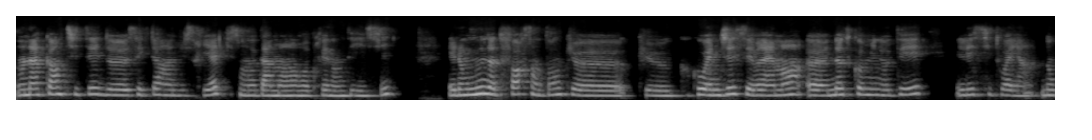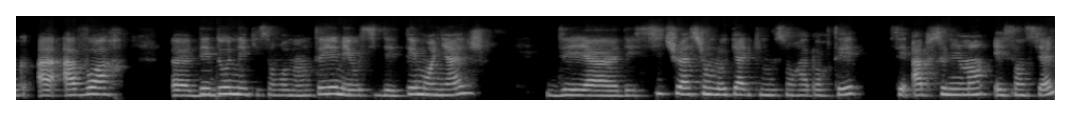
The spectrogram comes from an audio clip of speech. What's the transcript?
On a quantité de secteurs industriels qui sont notamment représentés ici. Et donc, nous, notre force en tant que, que, c'est vraiment euh, notre communauté, les citoyens. Donc, avoir euh, des données qui sont remontées, mais aussi des témoignages, des, euh, des situations locales qui nous sont rapportées, c'est absolument essentiel.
